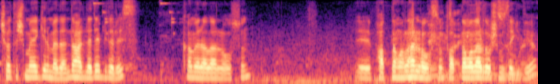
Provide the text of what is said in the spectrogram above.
çatışmaya girmeden de halledebiliriz. Kameralarla olsun. Ee, patlamalarla olsun. Patlamalar da hoşumuza gidiyor.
